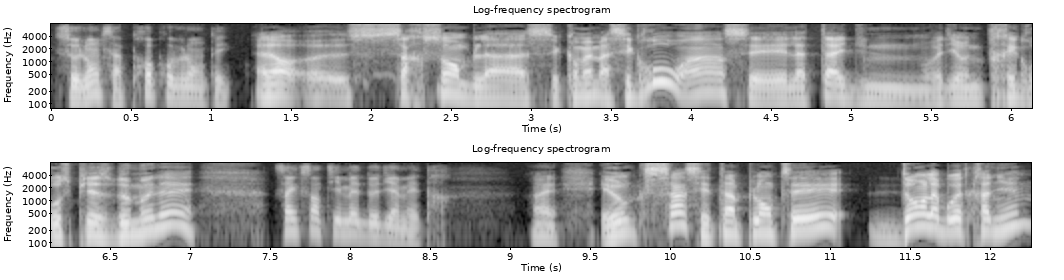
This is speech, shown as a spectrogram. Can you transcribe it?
selon sa propre volonté. Alors, euh, ça ressemble à... C'est quand même assez gros, hein c'est la taille d'une, on va dire, une très grosse pièce de monnaie. 5 cm de diamètre. Et donc ça, c'est implanté dans la boîte crânienne?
